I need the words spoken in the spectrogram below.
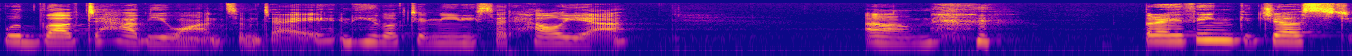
would love to have you on someday. And he looked at me and he said, Hell yeah. Um, but I think just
